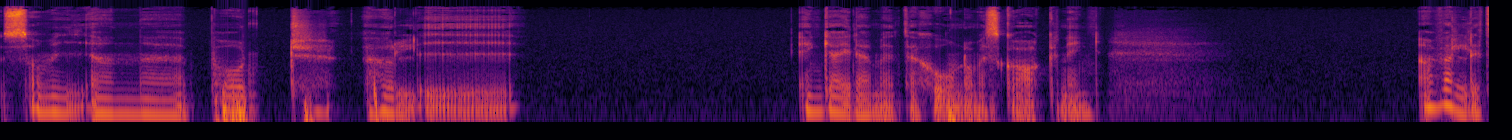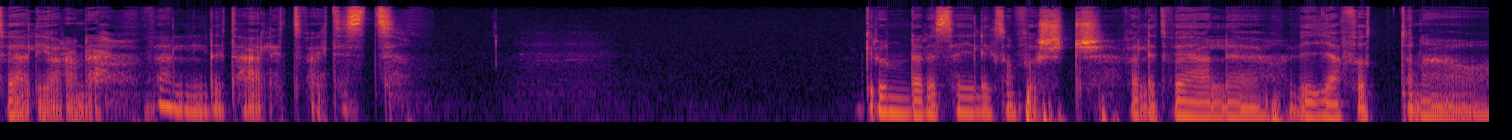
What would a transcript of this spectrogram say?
Som i en uh, podd höll i en guidad meditation då med skakning Ja, väldigt välgörande. Väldigt härligt faktiskt. Grundade sig liksom först väldigt väl eh, via fötterna och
